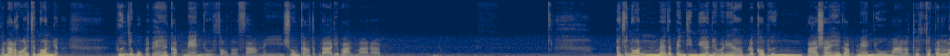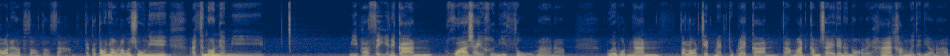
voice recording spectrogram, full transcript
ทางด้านของอาร์เซนอลเนี่ยเพิ่งจะบุกไปแพ้กับแมนยู2ต่อ3ในช่วงกลางสัปดาห์ที่ผ่านมานะครับอาร์เซนอลแม้จะเป็นทีมเยือนในวันนี้ครับแล้วก็เพิ่งปาชัยให้กับแมนยูมาเราสดๆร้อนๆนะครับ2ต่อ3แต่ก็ต้องยอมรับว่าช่วงนี้อาร์เซนอลเนี่ยมีมีภาษีในการคว้าชัยคืนนี้สูงมากนะครับ ด้วยผลงานตลอด 7 แมตช์ทุกรายการ สามารถกำใช้ได้เนาะๆเลย 5 ครั้งเลยทีเดียวนะครับ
